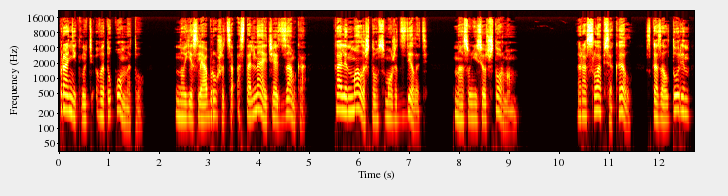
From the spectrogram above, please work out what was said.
проникнуть в эту комнату. Но если обрушится остальная часть замка, Калин мало что сможет сделать. Нас унесет штормом. «Расслабься, Кэл», – сказал Торин,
